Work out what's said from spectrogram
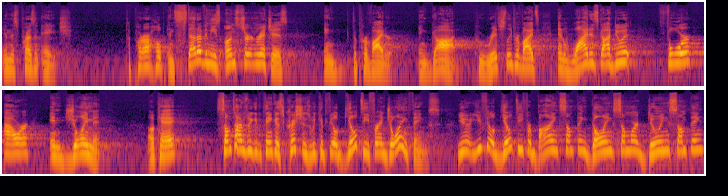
in this present age to put our hope, instead of in these uncertain riches, in the provider, in God, who richly provides. And why does God do it? For our enjoyment. Okay? Sometimes we could think as Christians, we could feel guilty for enjoying things. You, you feel guilty for buying something, going somewhere, doing something.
